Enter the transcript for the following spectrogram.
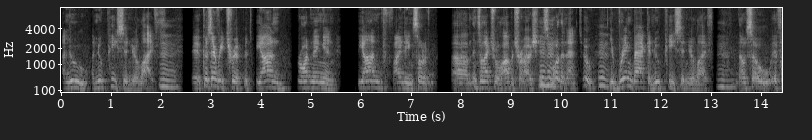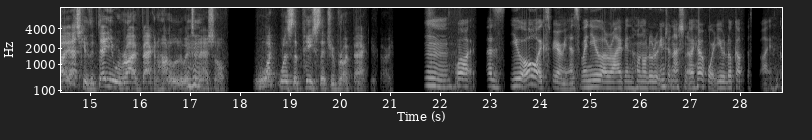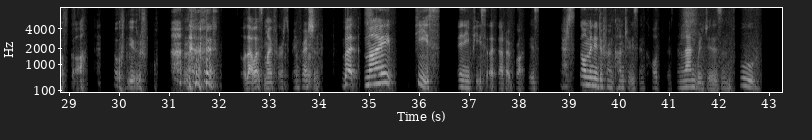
a new a new piece in your life. Mm. Uh, because every trip, it's beyond broadening and beyond finding sort of um, intellectual arbitrage. It's mm-hmm. more than that too. Mm. You bring back a new piece in your life. Now, so if I ask you the day you arrived back in Honolulu International, what was the piece that you brought back, Yukari? Mm, well, as you all experience, when you arrive in Honolulu International Airport, you look up the sky and go, God, so beautiful. so that was my first impression. But my piece, any piece that, that I brought is there's so many different countries and cultures and languages and food,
